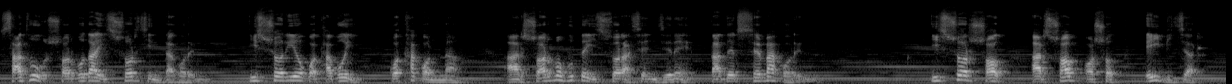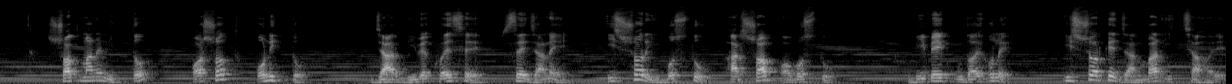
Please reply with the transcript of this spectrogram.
সাধু সর্বদা ঈশ্বর চিন্তা করেন। ঈশ্বরীয় কথা বই, কথা কন্যা, আর সর্বভূতে ঈশ্বর আছেন জেনে তাদের সেবা করেন। ঈশ্বর সৎ আর সব অসৎ, এই বিচার। সৎ মানে নিত্য, অসৎ অনিত্য। যার বিবেক হয়েছে, সে জানে ঈশ্বরই বস্তু আর সব অবস্তু। বিবেক উদয় হলে ঈশ্বরকে জানবার ইচ্ছা হয়।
